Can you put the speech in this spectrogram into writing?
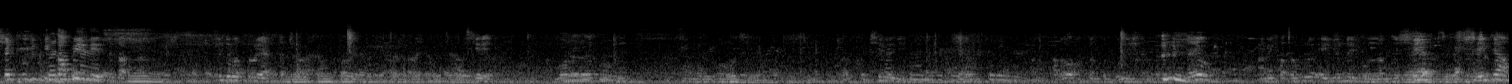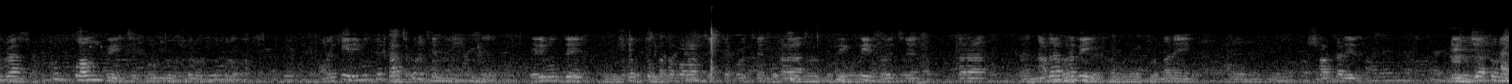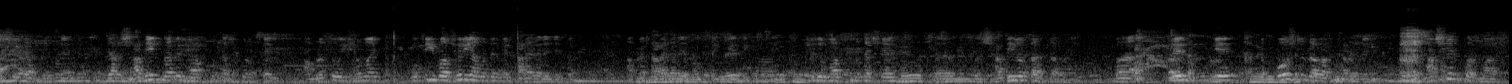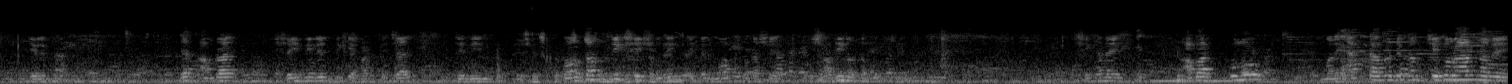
শেখ মুজিবকে কাঁপিয়ে দিয়েছে তার শুধুমাত্র ওই একটা। যাই হোক আমি কথাগুলো এই জন্যই বললাম যে সেই সেইটা আমরা খুব কম পেয়েছি পনেরো ষোলো সতেরো অনেকে এরই মধ্যে কাজ করেছেন এরই মধ্যে সত্য কথা বলার চেষ্টা করেছেন তারা ভিকটিম হয়েছেন তারা নানাভাবেই মানে সরকারের নির্যাতনের শিকার হয়েছেন যারা স্বাধীনভাবে মত প্রকাশ করেছেন, আমরা তো ওই সময় প্রতি বছরই আমাদেরকে কারাগারে যেত আমরা দেখেছি, শুধু মত প্রকাশের স্বাধীনতার কারণে বা ফেসবুকে পোস্ট দেওয়ার কারণে মাসের পর মাস জেলে যাক, আমরা সেই দিনের দিকে হাঁটতে চাই, যেদিন গণতান্ত্রিক সেই সুদিন যেখানে মত প্রকাশের স্বাধীনতা সেখানে আবার কোনো মানে একটা আমরা দেখলাম চেতনার নামে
